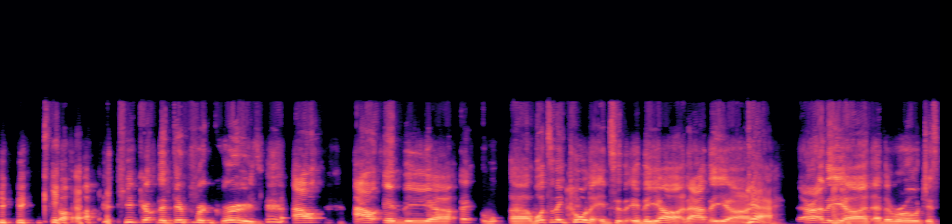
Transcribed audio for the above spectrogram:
You got, you got the different crews out out in the uh, uh what do they call it? Into the in the yard out the yard. Yeah, they're out the yard and they're all just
